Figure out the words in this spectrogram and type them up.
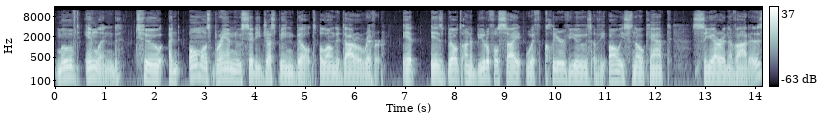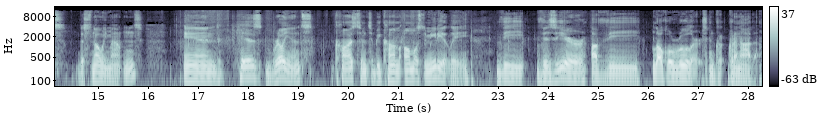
moved inland to an almost brand new city just being built along the Darro River. It is built on a beautiful site with clear views of the always snow capped Sierra Nevadas, the snowy mountains, and his brilliance caused him to become almost immediately the vizier of the local rulers in Granada.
